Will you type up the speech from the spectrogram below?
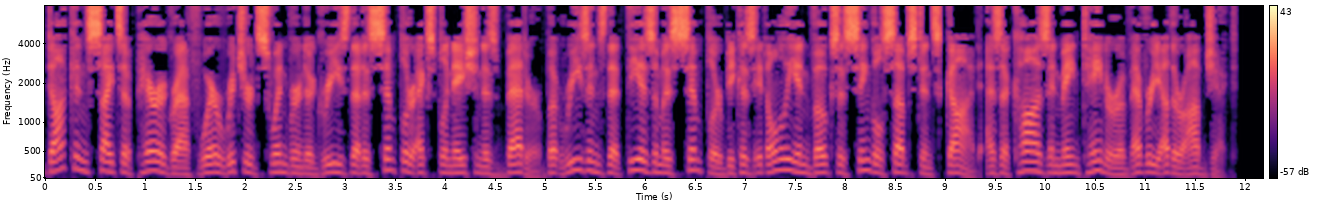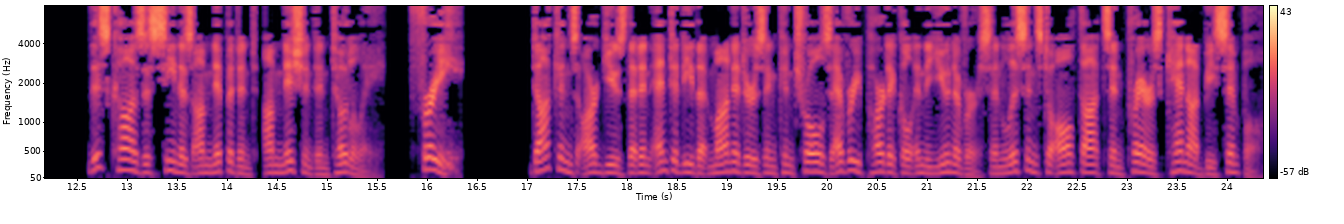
Dawkins cites a paragraph where Richard Swinburne agrees that a simpler explanation is better but reasons that theism is simpler because it only invokes a single substance God as a cause and maintainer of every other object. This cause is seen as omnipotent, omniscient and totally free. Dawkins argues that an entity that monitors and controls every particle in the universe and listens to all thoughts and prayers cannot be simple.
